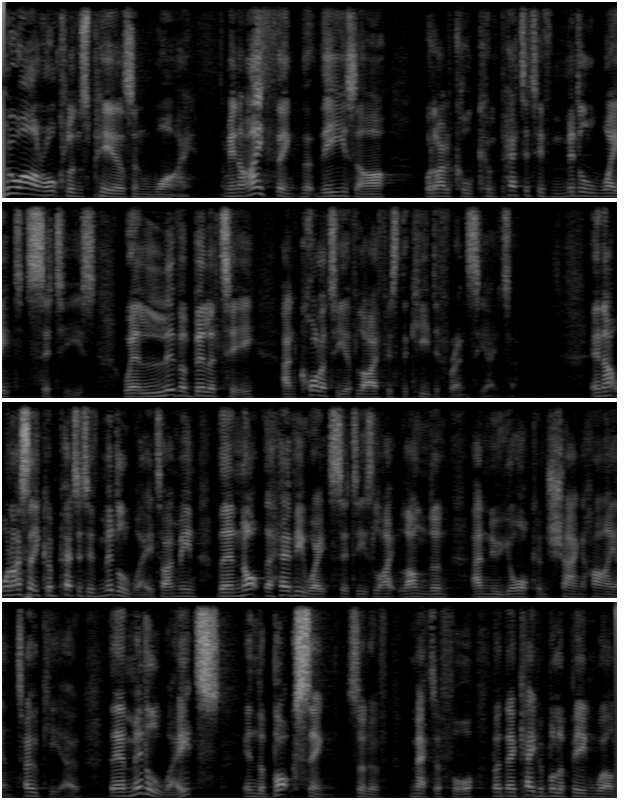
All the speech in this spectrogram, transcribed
Who are Auckland's peers and why? I mean, I think that these are what I would call competitive middleweight cities where livability and quality of life is the key differentiator. In, when I say competitive middleweight, I mean they're not the heavyweight cities like London and New York and Shanghai and Tokyo. They're middleweights in the boxing sort of metaphor, but they're capable of being world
